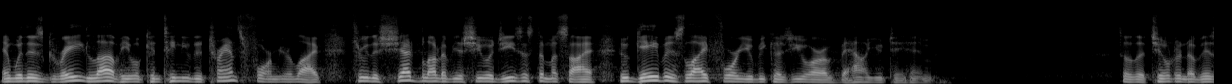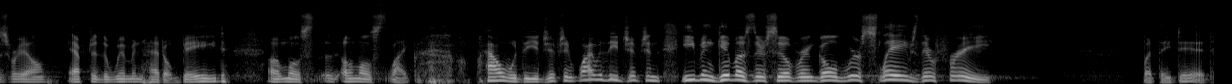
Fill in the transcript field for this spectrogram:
And with his great love, he will continue to transform your life through the shed blood of Yeshua, Jesus the Messiah, who gave his life for you because you are of value to him. So the children of Israel, after the women had obeyed, almost, almost like, how would the Egyptian, why would the Egyptians even give us their silver and gold? We're slaves, they're free. But they did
